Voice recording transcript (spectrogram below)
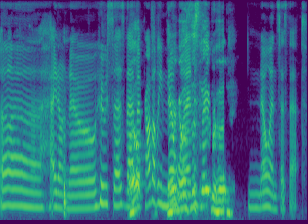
uh, I don't know who says that, Well, but probably no there goes one. this neighborhood. no one says that.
